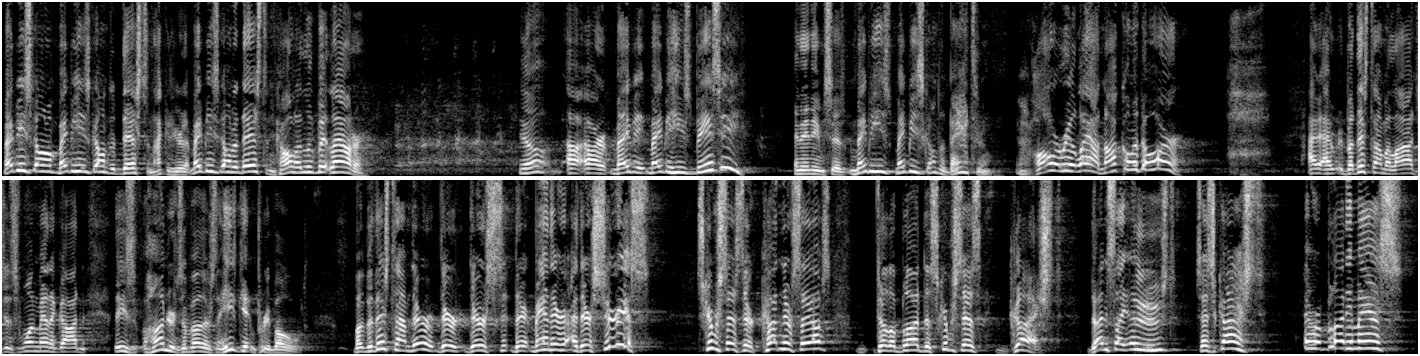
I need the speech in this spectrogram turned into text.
maybe he's gone. Maybe he's gone to Destin. I could hear that. Maybe he's gone to Destin. Call it a little bit louder. You know, uh, or maybe maybe he's busy. And then he says, maybe he's, maybe he's gone to the bathroom. Holler real loud, knock on the door. I, I, but this time Elijah is one man of God, and these hundreds of others, and he's getting pretty bold. But, but this time they're, they're, they're, they're, man, they're, they're serious. Scripture says they're cutting themselves till the blood, the scripture says gushed. Doesn't say oozed, says gushed. They were a bloody mess.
